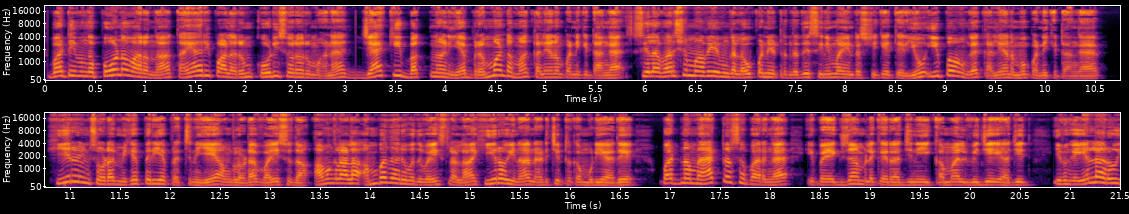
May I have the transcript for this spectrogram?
பட் இவங்க போன வாரம் தான் தயாரிப்பாளரும் கோடீஸ்வரருமான ஜாக்கி பக்னானிய பிரம்மாண்டமா கல்யாணம் பண்ணிக்கிட்டாங்க. சில வருஷமாவே இவங்க லவ் பண்ணிட்டு இருந்தது சினிமா இண்டஸ்ட்ரிக்கே தெரியும். இப்போ அவங்க கல்யாணமும் பண்ணிக்கிட்டாங்க. ஹீரோயின்ஸோட மிகப்பெரிய பிரச்சனையே அவங்களோட வயசு தான். அவங்களால ஐம்பது அறுபது வயசுலலாம் ஹீரோயினா நடிச்சிட்டு இருக்க முடியாது. பட் நம்ம ஆக்டர்ஸை பாருங்க. இப்போ எக்ஸாம்பிளுக்கு ரஜினி கமல் விஜய் அஜித் இவங்க எல்லாரும்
